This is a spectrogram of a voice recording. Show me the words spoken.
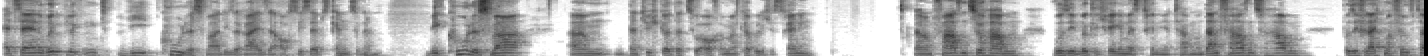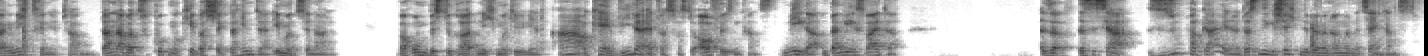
erzählen rückblickend, wie cool es war, diese Reise, auch sich selbst kennenzulernen. Wie cool es war, ähm, natürlich gehört dazu auch immer körperliches Training, ähm, Phasen zu haben, wo sie wirklich regelmäßig trainiert haben. Und dann Phasen zu haben, wo sie vielleicht mal fünf Tage nicht trainiert haben. Dann aber zu gucken, okay, was steckt dahinter emotional? Warum bist du gerade nicht motiviert? Ah, okay, wieder etwas, was du auflösen kannst. Mega. Und dann ging es weiter. Also, das ist ja super geil. Und das sind die Geschichten, die du dann irgendwann erzählen kannst.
